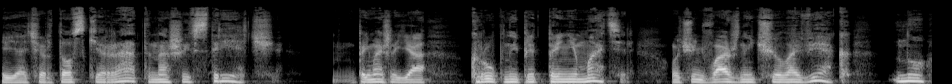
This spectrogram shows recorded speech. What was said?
и я чертовски рад нашей встрече. Понимаешь ли, я крупный предприниматель, очень важный человек, но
